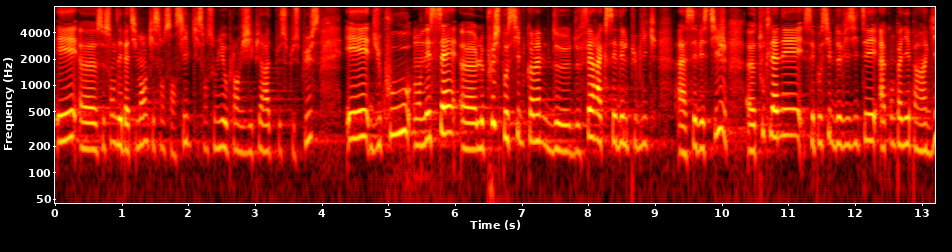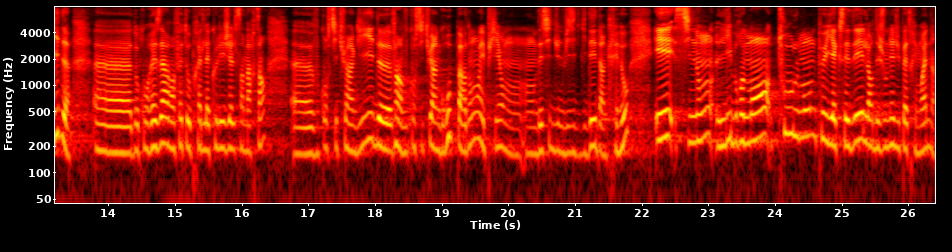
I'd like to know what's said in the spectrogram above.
et euh, ce sont des bâtiments qui sont sensibles, qui sont soumis au plan Vigipirate plus plus plus et du coup on essaie le plus possible quand même de, de, faire accéder le public à ces vestiges. toute l'année c'est possible de visiter accompagné par un guide donc on réserve en fait auprès de la collégiale Saint-Martin. vous constituez un guide, euh, enfin vous constituez un groupe, pardon, et puis on, décide d'une visite guidée d'un créneau. Et sinon, librement, tout le monde peut y accéder lors des journées du patrimoine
